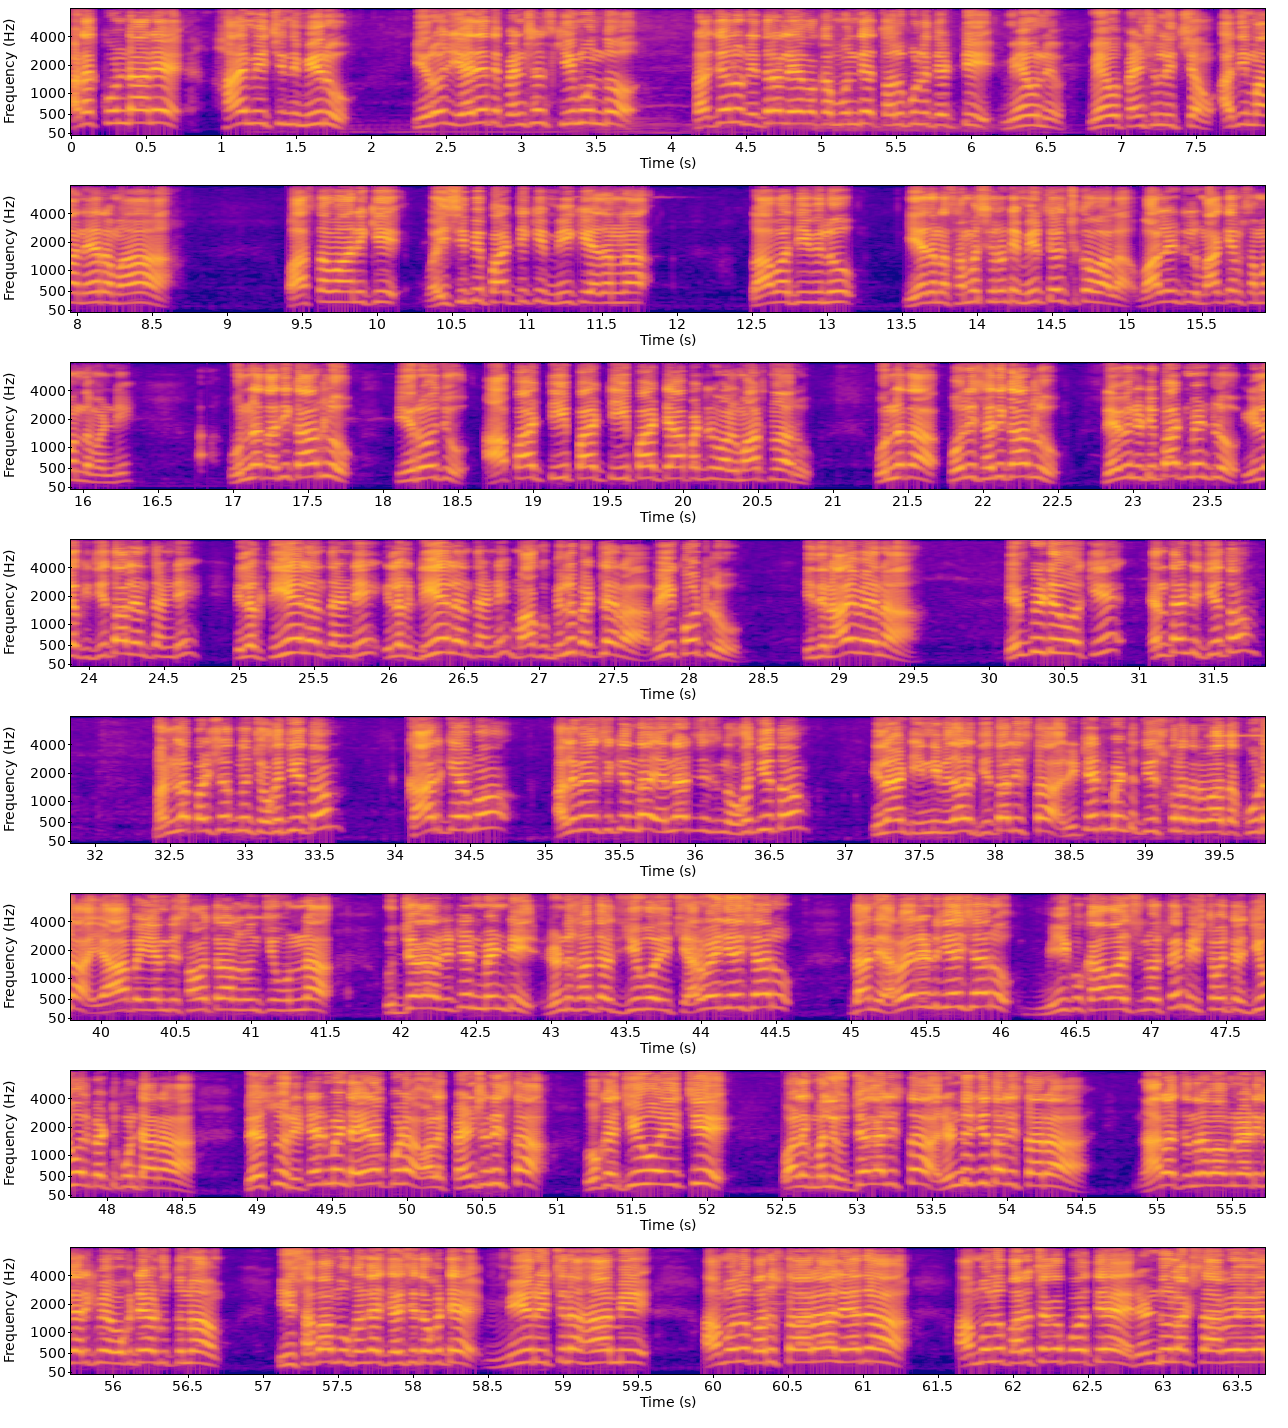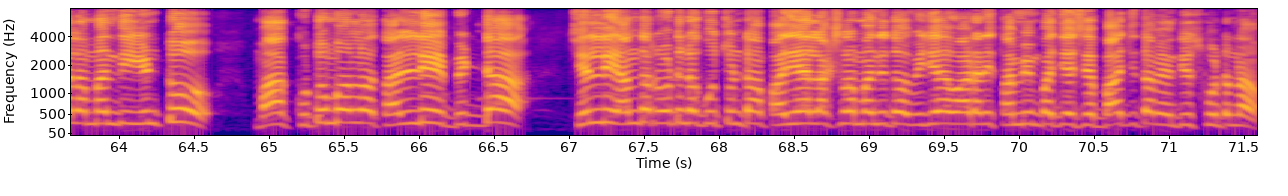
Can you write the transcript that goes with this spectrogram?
అడగకుండానే హామీ ఇచ్చింది మీరు. ఈరోజు ఏదైతే పెన్షన్ స్కీమ్ ఉందో ప్రజలు నిద్ర లేవక ముందే తలుపులు తెట్టి మేము మేము పెన్షన్లు ఇచ్చాం. అది మా నేరమా? వాస్తవానికి వైసీపీ పార్టీకి మీకు ఏదన్నా లావాదేవీలు ఏదైనా సమస్యలు ఉంటే మీరు తెలుసుకోవాలా? వాలంటీర్లు మాకేం సంబంధం అండి? ఉన్నత అధికారులు ఈరోజు ఆ పార్టీ ఈ పార్టీ ఈ పార్టీ ఆ పార్టీ వాళ్ళు మారుతున్నారు. ఉన్నత పోలీస్ అధికారులు రెవెన్యూ డిపార్ట్మెంట్లు వీళ్ళకి జీతాలు ఎంత అండి వీళ్ళకి టీఏలు ఎంత అండి వీళ్ళకి డిఏలు ఎంత అండి మాకు బిల్లు పెట్టలేరా? వెయ్యి కోట్లు. ఇది న్యాయమేనా? ఎంపీడీఓకి ఎంత అండి జీతం? మండల పరిషత్ నుంచి ఒక జీతం కార్కేమో అలవెన్స్ కింద ఎన్ఆర్జీ కింద ఒక జీతం. ఇలాంటి ఇన్ని విధాల జీతాలు ఇస్తా. రిటైర్మెంట్ తీసుకున్న తర్వాత కూడా యాభై ఎనిమిది సంవత్సరాల నుంచి ఉన్న ఉద్యోగాల రిటైర్మెంట్ రెండు సంవత్సరాలు జీవో ఇచ్చి అరవై చేశారు. దాన్ని అరవై రెండు చేశారు. మీకు కావాల్సిన వస్తే మీ ఇష్టం వచ్చిన జీవోలు పెట్టుకుంటారా? ప్లస్ రిటైర్మెంట్ అయినా కూడా వాళ్ళకి పెన్షన్ ఇస్తా. ఒక జీవో ఇచ్చి వాళ్ళకి మళ్ళీ ఉద్యోగాలు ఇస్తా. రెండు జీతాలు ఇస్తారా? నారా చంద్రబాబు నాయుడు గారికి మేము ఒకటే అడుగుతున్నాం. ఈ సభాముఖంగా చేసేది ఒకటే. మీరు ఇచ్చిన హామీ అమలు పరుస్తారా లేదా? అమలు పరచకపోతే రెండు లక్షల అరవై వేల మంది ఇంటూ మా కుటుంబంలో తల్లి బిడ్డ చెల్లి అందరు రోడ్డున కూర్చుంటాం పదిహేను లక్షల మందితో విజయవాడని స్తంభింపజేసే బాధ్యత మేము తీసుకుంటున్నాం.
